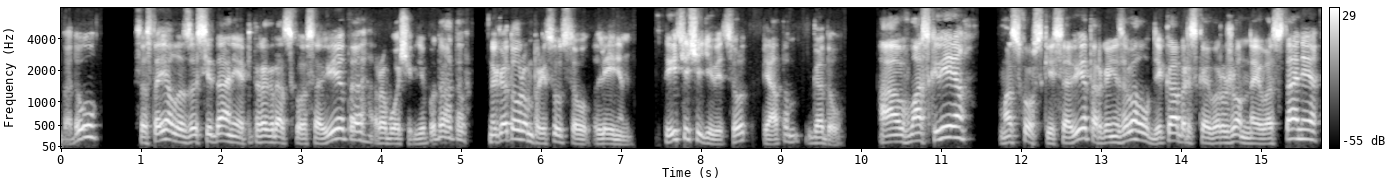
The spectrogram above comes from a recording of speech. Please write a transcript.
году состоялось заседание Петроградского совета рабочих депутатов, на котором присутствовал Ленин в 1905 году. А в Москве Московский совет организовал декабрьское вооруженное восстание,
